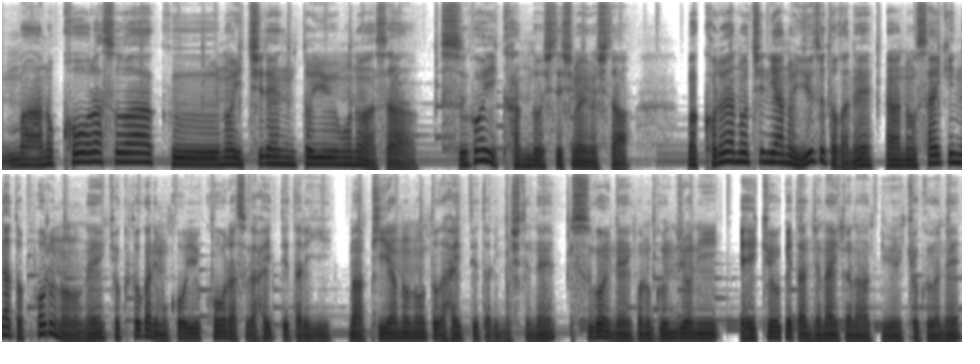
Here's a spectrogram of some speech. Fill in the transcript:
まあ、あのコーラスワークの一連というものはさ、すごい感動してしまいました。まあ、これは後にあの、ゆずとかね、あの、最近だとポルノのね、曲とかにもこういうコーラスが入ってたり、まあ、ピアノの音が入ってたりもしてね、すごいね、この群青に影響を受けたんじゃないかなっていう曲がね、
